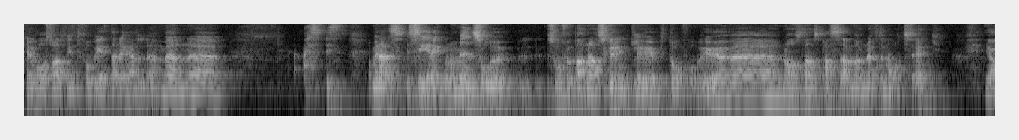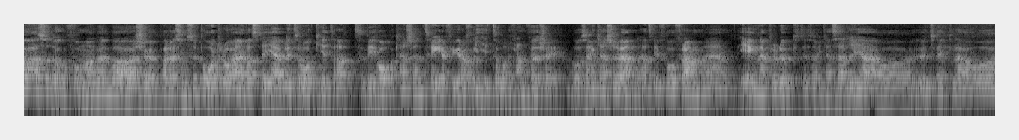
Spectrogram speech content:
kan ju vara så att vi inte får veta det heller. Men eh, jag menar, ser ekonomin så, så förbannat skrynklig ut då får vi ju eh, någonstans passa mun efter matsäck. Ja, alltså då får man väl bara köpa det som supporter och även fast det är jävligt tråkigt att vi har kanske en tre, fyra skitår framför sig. Och sen kanske det vänder, att vi får fram eh, egna produkter som vi kan sälja och utveckla. Och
